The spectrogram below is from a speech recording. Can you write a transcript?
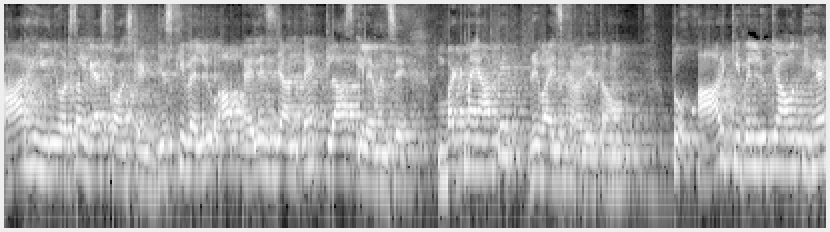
आर है यूनिवर्सल गैस कांस्टेंट जिसकी वैल्यू आप पहले से जानते हैं क्लास इलेवन से बट मैं यहाँ पे रिवाइज करा देता हूँ तो आर की वैल्यू क्या होती है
